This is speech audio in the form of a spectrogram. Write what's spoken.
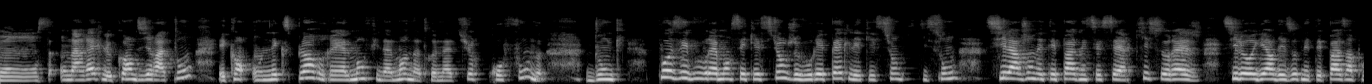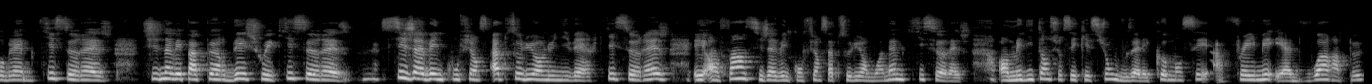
on, arrête le quand dira-t-on et quand on explore réellement finalement notre nature profonde. Donc Posez-vous vraiment ces questions. Je vous répète les questions qui sont si l'argent n'était pas nécessaire, qui serais-je? Si le regard des autres n'était pas un problème, qui serais-je? Si je n'avais pas peur d'échouer, qui serais-je? Si j'avais une confiance absolue en l'univers, qui serais-je? Et enfin, si j'avais une confiance absolue en moi-même, qui serais-je? En méditant sur ces questions, vous allez commencer à framer et à voir un peu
